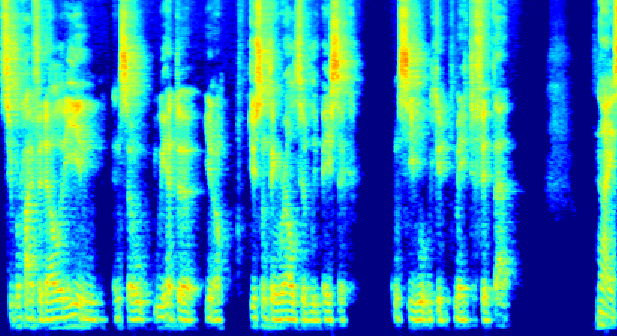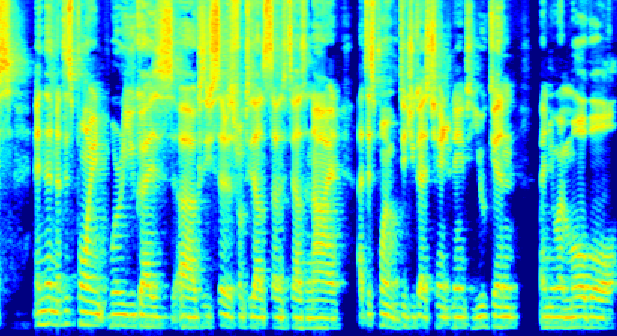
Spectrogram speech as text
super high fidelity and and so we had to, you know, do something relatively basic and see what we could make to fit that. Nice. And then at this point, were you guys, because uh, you said it was from 2007 to 2009, at this point, did you guys change your name to and you went mobile?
